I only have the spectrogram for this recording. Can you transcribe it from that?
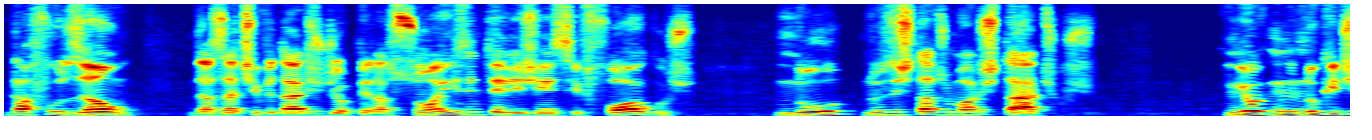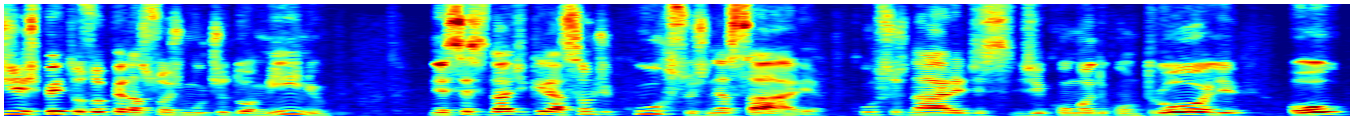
da fusão das atividades de operações, inteligência e fogos no, nos estados maiores táticos. No que diz respeito às operações multidomínio, necessidade de criação de cursos nessa área, cursos na área de, de comando e controle, ou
